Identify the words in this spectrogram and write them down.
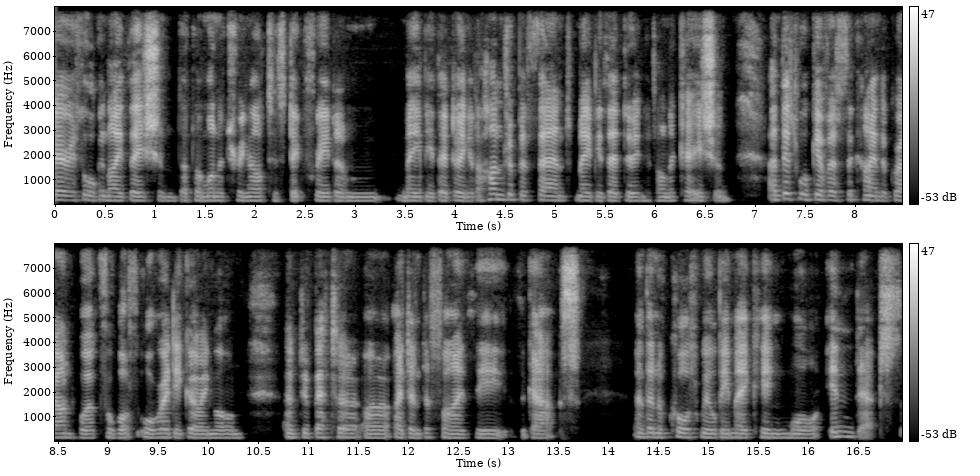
various organizations that are monitoring artistic freedom. Maybe they're doing it 100%, maybe they're doing it on occasion. And this will give us the kind of groundwork for what's already going on and to better uh, identify the, the gaps. And then, of course, we'll be making more in depth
